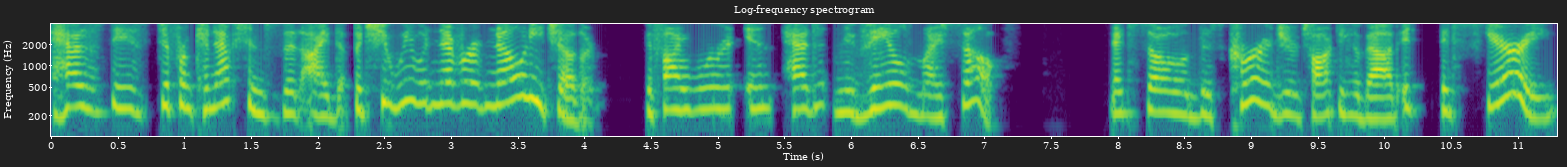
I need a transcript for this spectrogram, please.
has these different connections that I, but she, we would never have known each other if I weren't in, hadn't revealed myself. And so this courage you're talking about, it, it's scary.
